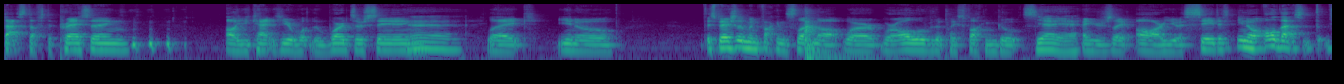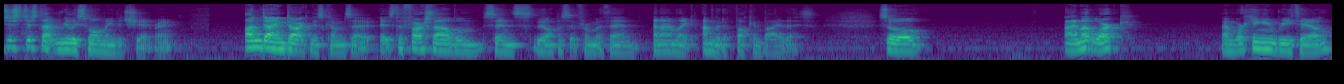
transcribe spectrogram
"That stuff's depressing." oh, you can't hear what the words are saying. Uh, Like, you know, especially when fucking Slipknot were were all over the place, fucking goats. yeah, yeah. and you're just like, oh, are you a sadist? You know, all that's just just that really small minded shit, right? Undying Darkness comes out. It's the first album since The Opposite from Within, and I'm like, I'm gonna fucking buy this. So I'm at work, I'm working in retail,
